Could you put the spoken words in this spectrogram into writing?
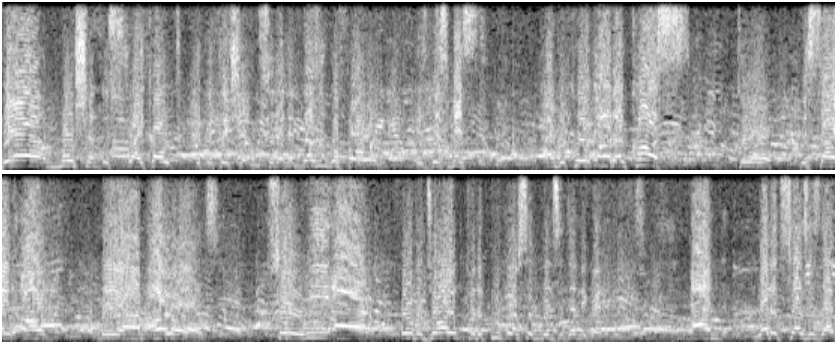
their motion to strike out the petition so that it doesn't go forward is dismissed. And the court ordered costs to the side of the, um, our lawyers. So we are overjoyed for the people of St. Vincent and the Grenadines. And what it says is that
